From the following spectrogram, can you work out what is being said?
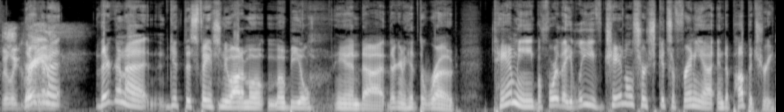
Billy They're Graham. gonna they're gonna get this fancy new automobile and uh, they're gonna hit the road. Tammy, before they leave, channels her schizophrenia into puppetry.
